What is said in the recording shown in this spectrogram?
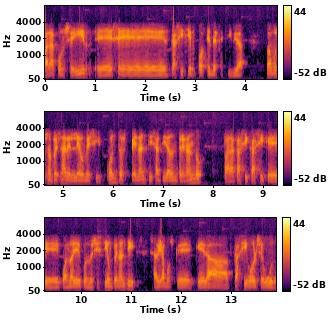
para conseguir eh, ese casi 100% de efectividad. Vamos a pensar en Leo Messi. ¿Cuántos penaltis ha tirado entrenando para casi casi que cuando, hay, cuando existía un penalti sabíamos que, que era casi gol seguro?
